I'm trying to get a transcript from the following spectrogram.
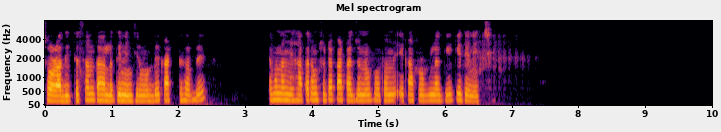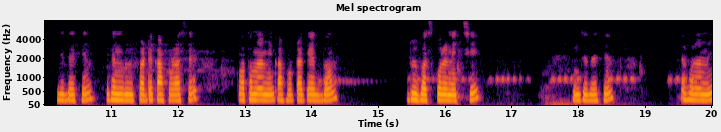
চড়া দিতে চান তাহলে তিন ইঞ্চির মধ্যে কাটতে হবে। এখন আমি হাতার অংশটা কাটার জন্য প্রথমে এই কাপড়গুলাকে কেটে নিচ্ছি। যে দেখেন, এখানে দুই পাটে কাপড় আছে। প্রথমে আমি কাপড়টাকে একদম দুই ভাঁজ করে নিচ্ছি। যে দেখেন, এখন আমি,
